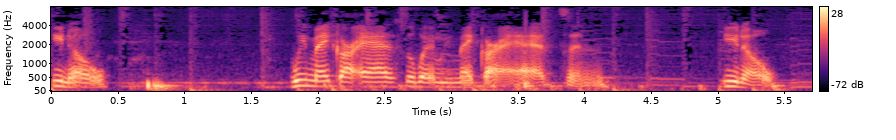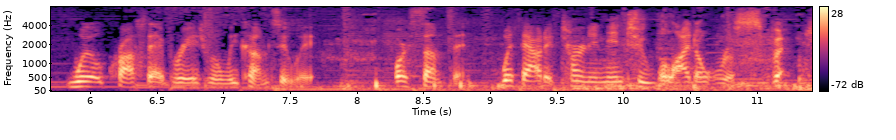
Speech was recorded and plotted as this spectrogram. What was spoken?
you know, we make our ads the way we make our ads and, you know, we'll cross that bridge when we come to it or something without it turning into, well, I don't respect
